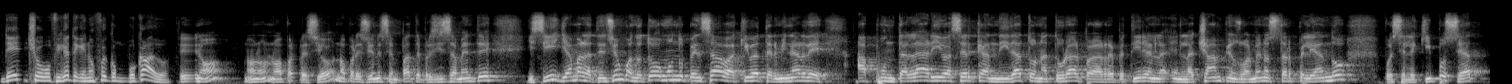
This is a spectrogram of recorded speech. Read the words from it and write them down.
De hecho, vos fíjate que no fue convocado. Sí, no, no, no, no apareció, no apareció en ese empate precisamente. Y sí, llama la atención cuando todo el mundo pensaba que iba a terminar de apuntalar, iba a ser candidato natural para repetir en la, Champions o al menos estar peleando, pues el equipo se ha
